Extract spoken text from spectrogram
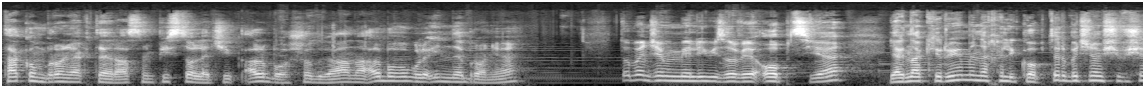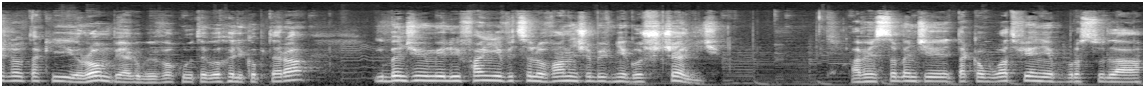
taką broń jak teraz, ten pistolecik, albo shotguna, albo w ogóle inne bronie, to będziemy mieli widzowie opcję, jak nakierujemy na helikopter, będzie nam się wyświetlał taki rąb jakby wokół tego helikoptera i będziemy mieli fajnie wycelowany, żeby w niego strzelić. A więc to będzie takie ułatwienie po prostu dla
